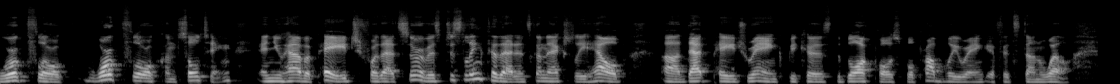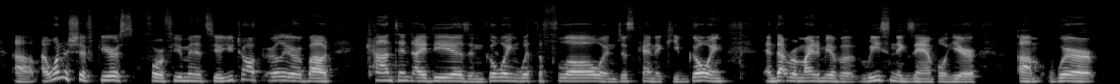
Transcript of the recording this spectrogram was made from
workflow workflow consulting and you have a page for that service, just link to that. And it's going to actually help uh, that page rank because the blog post will probably rank if it's done well. Uh, I want to shift gears for a few minutes here. You talked earlier about content ideas and going with the flow and just kind of keep going. And that reminded me of a recent example here um, where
